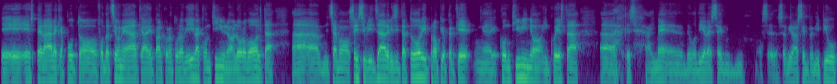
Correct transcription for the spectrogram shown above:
e, e, sperare che appunto Fondazione Arca e Parco Natura Viva continuino a loro volta a, a diciamo, sensibilizzare i visitatori proprio perché eh, continuino in questa, uh, che ahimè, devo dire, se, se servirà sempre di più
